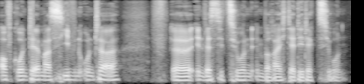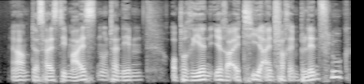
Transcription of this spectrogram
aufgrund der massiven Unterinvestitionen im Bereich der Detektion. Ja, das heißt, die meisten Unternehmen operieren ihre IT einfach im Blindflug,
